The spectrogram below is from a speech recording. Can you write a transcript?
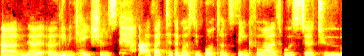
um, uh, limitations. Uh, but the most important thing for us was uh, to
